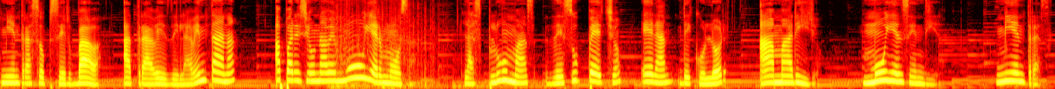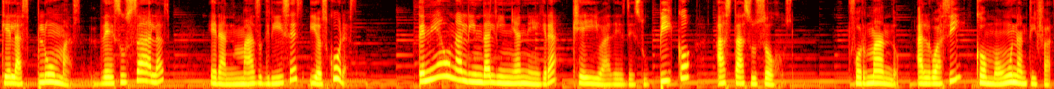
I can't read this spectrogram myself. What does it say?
mientras observaba a través de la ventana, apareció un ave muy hermosa. Las plumas de su pecho eran de color amarillo, muy encendido, mientras que las plumas de sus alas eran más grises y oscuras. Tenía una linda línea negra que iba desde su pico hasta sus ojos, formando algo así como un antifaz.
